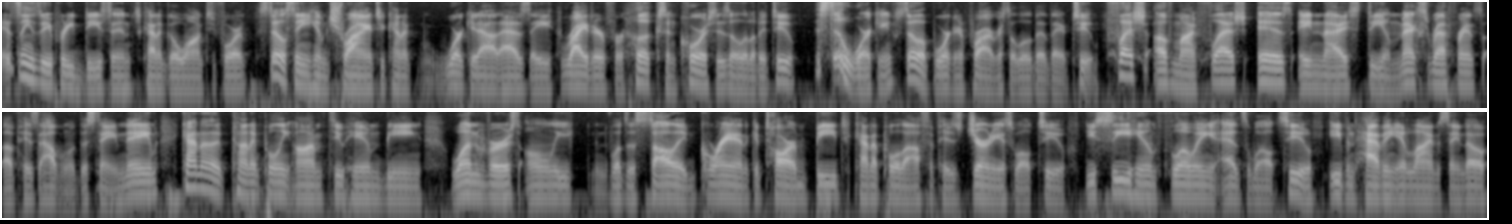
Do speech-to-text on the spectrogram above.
It seems to be pretty decent to kind of go on to for. Still seeing him trying to kind of work it out as a writer for hooks and choruses a little bit too. It's still working, still a work in progress a little bit there too. Flesh of My Flesh is a nice DMX reference of his album of the same name, kind of kind of pulling on to him being one verse only was a solid grand guitar beat kind of pulled off of his journey as well too. You see him flowing as well too. Even having a line to say no oh,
